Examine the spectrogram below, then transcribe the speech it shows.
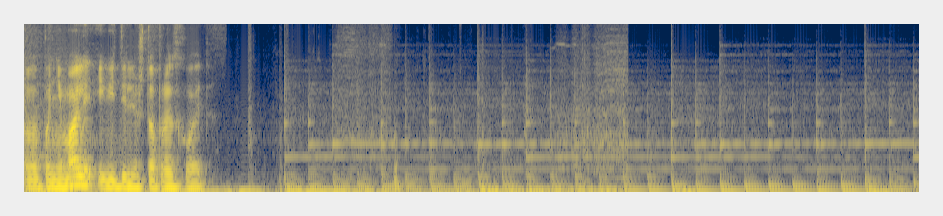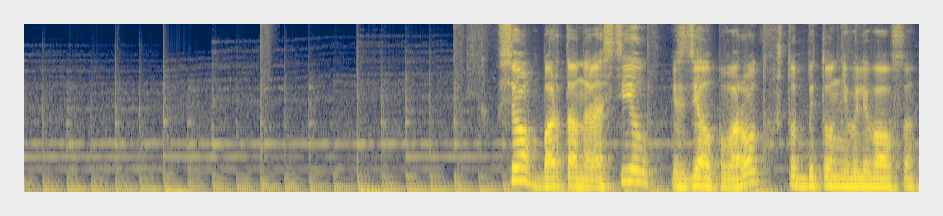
вы понимали и видели, что происходит. Все, борта нарастил, сделал поворот, чтобы бетон не выливался.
